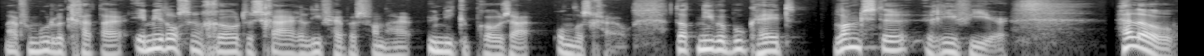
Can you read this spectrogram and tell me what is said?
Maar vermoedelijk gaat daar inmiddels een grote schare liefhebbers van haar unieke proza onderschuil. Dat nieuwe boek heet Langs de rivier. Hello,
